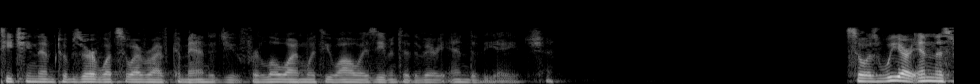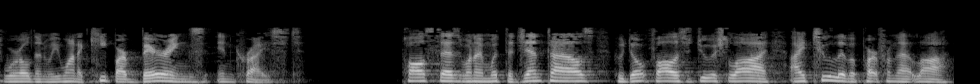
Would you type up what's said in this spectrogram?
teaching them to observe whatsoever I've commanded you. For lo, I'm with you always, even to the very end of the age. So, as we are in this world and we want to keep our bearings in Christ, Paul says, when I'm with the Gentiles who don't follow Jewish law, I too live apart from that law,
